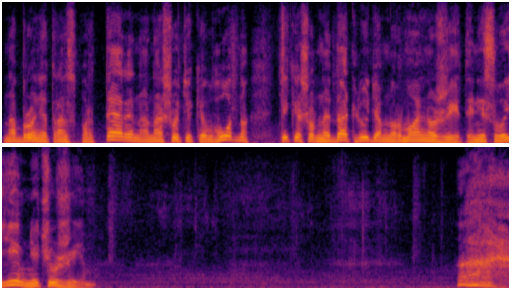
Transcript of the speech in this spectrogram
на бронетранспортери, на, на що тільки вгодно, тільки щоб не дати людям нормально жити. Ні своїм, ні чужим. Ах.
